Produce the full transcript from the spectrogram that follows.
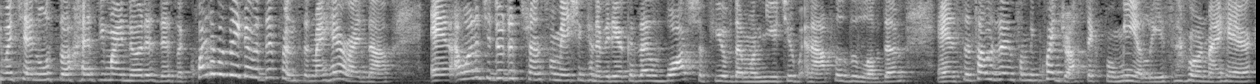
to my channel so as you might notice there's a quite a big of a difference in my hair right now and I wanted to do this transformation kind of video because I watched a few of them on YouTube and I absolutely love them. And since I was doing something quite drastic for me at least for my hair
